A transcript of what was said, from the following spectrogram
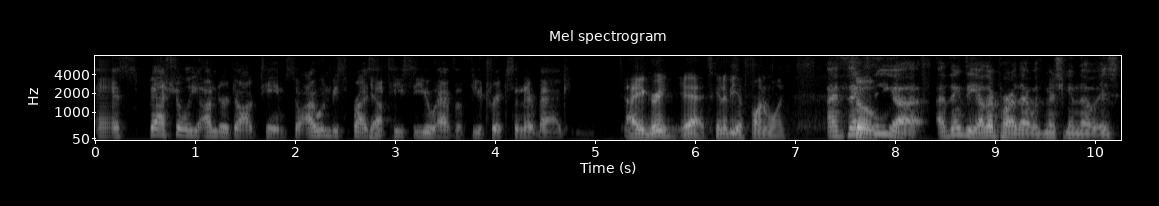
and especially underdog teams. So I wouldn't be surprised Yeah. if TCU have a few tricks in their bag. I agree. Yeah, it's going to be a fun one. I think So- the uh, I think the other part of that with Michigan though is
